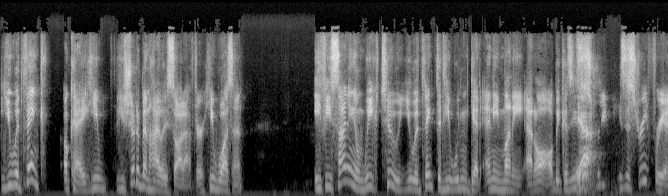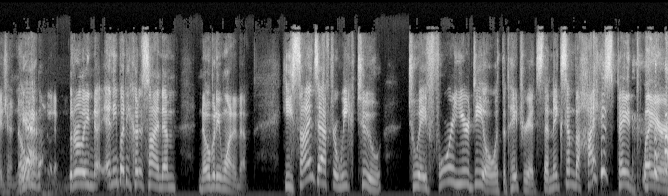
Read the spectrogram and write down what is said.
you would think, okay, he he should have been highly sought after. He wasn't. If he's signing in week two, you would think that he wouldn't get any money at all because he's Yeah. a street he's a street free agent. Nobody Yeah. wanted him. Literally, no- anybody could have signed him. Nobody wanted him. He signs after week two to a four year deal with the Patriots that makes him the highest paid player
